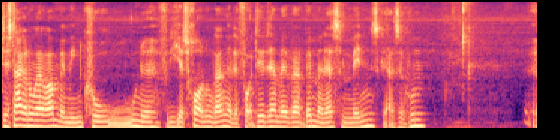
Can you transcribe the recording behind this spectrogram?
det snakker jeg nogle gange om med min kone, fordi jeg tror nogle gange, at det, får, det der med, hvad- hvem man er som menneske, altså hun, øh,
